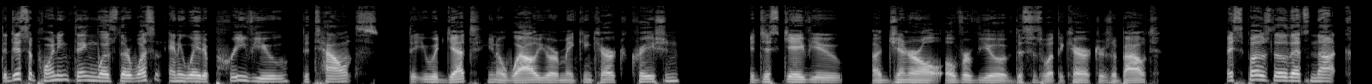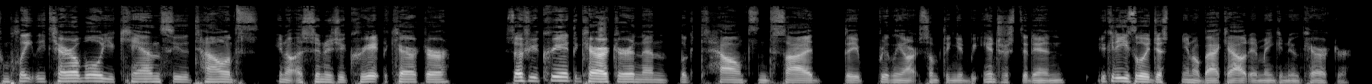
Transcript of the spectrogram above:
The disappointing thing was there wasn't any way to preview the talents that you would get, you know, while you're making character creation. It just gave you a general overview of this is what the character's about. I suppose though that's not completely terrible. You can see the talents, you know, as soon as you create the character. So if you create the character and then look at the talents and decide they really aren't something you'd be interested in, you could easily just, you know, back out and make a new character.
